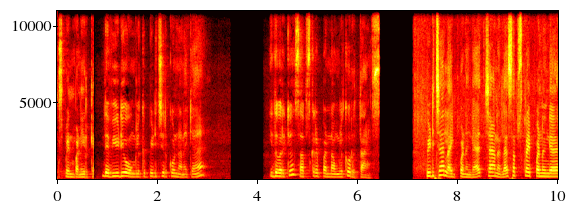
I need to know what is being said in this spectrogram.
எக்ஸ்பிளைன் பண்ணியிருக்கேன். இந்த வீடியோ உங்களுக்கு பிடிச்சிருக்குன்னு நினைக்கிறேன். இது வரைக்கும் சப்ஸ்கிரைப் பண்ணவங்களுக்கு ஒரு தேங்க்ஸ் பிடிச்சா லைக் பண்ணுங்கள் சேனலை சப்ஸ்கிரைப் பண்ணுங்கள்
